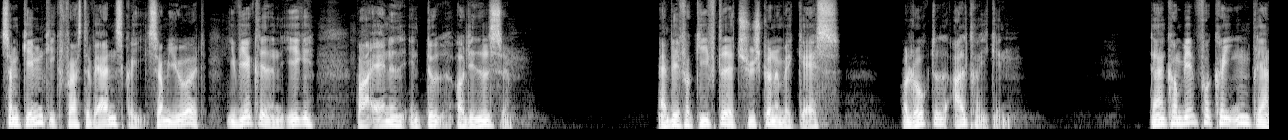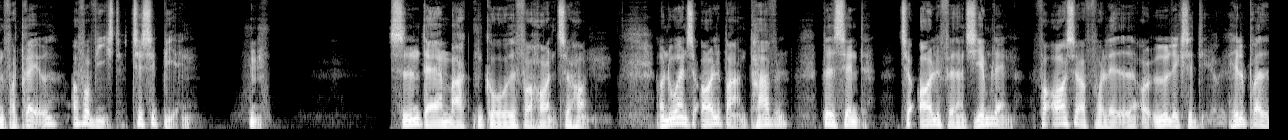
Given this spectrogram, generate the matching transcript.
som gennemgik Første Verdenskrig, som i øvrigt i virkeligheden ikke var andet end død og lidelse. Han blev forgiftet af tyskerne med gas og lugtede aldrig igen. Da han kom hjem fra krigen, blev han fordrevet og forvist til Sibirien. Hm. Siden da er magten gået fra hånd til hånd, og nu er hans oldebarn Pavel blevet sendt til oldefaderens hjemland for også at forlade og ødelægge sit helbred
